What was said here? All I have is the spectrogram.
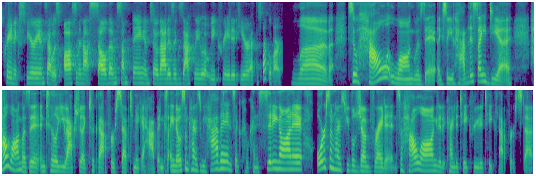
create an experience that was awesome and not sell them something. And so that is exactly what we created here at the Sparkle Bar. Love. So how long was it? Like so you have this idea. How long was it until you actually like took that first step to make it happen? Because I know sometimes we have it and it's like we're kind of sitting on it or sometimes people jump right in. So how long did it kind of take for you to take that first step?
